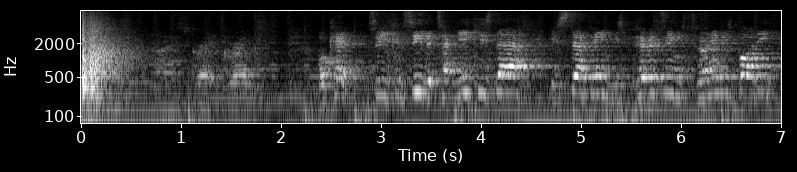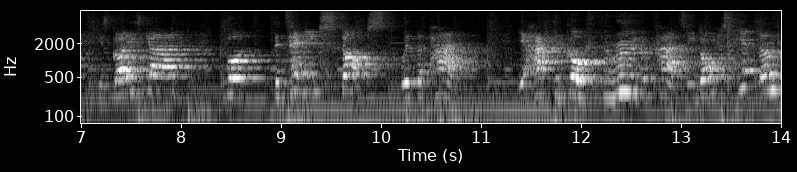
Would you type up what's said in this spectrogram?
Nice, great, great. Okay, so you can see the technique is there. He's stepping, he's pivoting, he's turning his body, he's got his guard, but the technique stops with the pad. You have to go through the pad, so you don't just hit them,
